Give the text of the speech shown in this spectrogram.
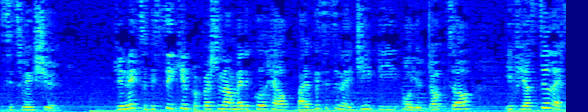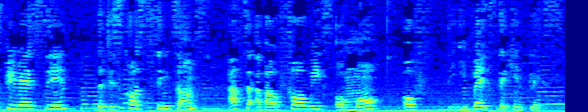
situation. You need to be seeking professional medical help by visiting a GP or your doctor if you're still experiencing the discussed symptoms after about four weeks or more of the events taking place.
